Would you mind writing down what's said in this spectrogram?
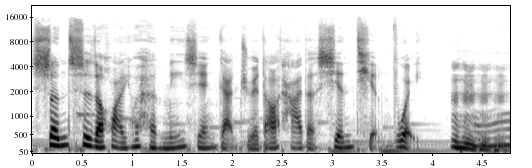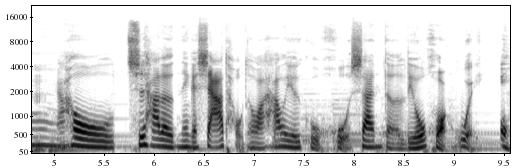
生吃的话，你会很明显感觉到它的鲜甜味。嗯哼哼哼。然后吃它的那个虾头的话，它会有一股火山的硫磺味。哦，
